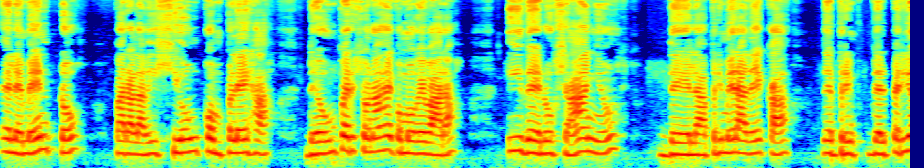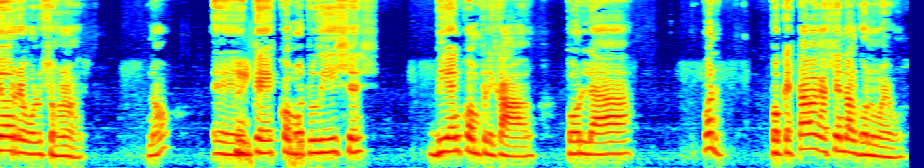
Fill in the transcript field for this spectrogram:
elementos para la visión compleja de un personaje como Guevara y de los años de la primera década del periodo revolucionario, ¿no? Eh, que es, como tú dices, bien complicado por la, bueno, porque estaban haciendo algo nuevo.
